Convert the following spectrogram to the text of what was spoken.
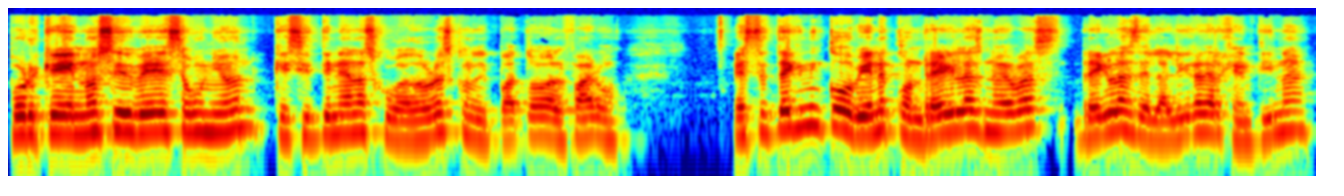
porque no se ve esa unión que sí tenían las jugadoras con el Pato Alfaro. Este técnico viene con reglas nuevas, reglas de la Liga de Argentina,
